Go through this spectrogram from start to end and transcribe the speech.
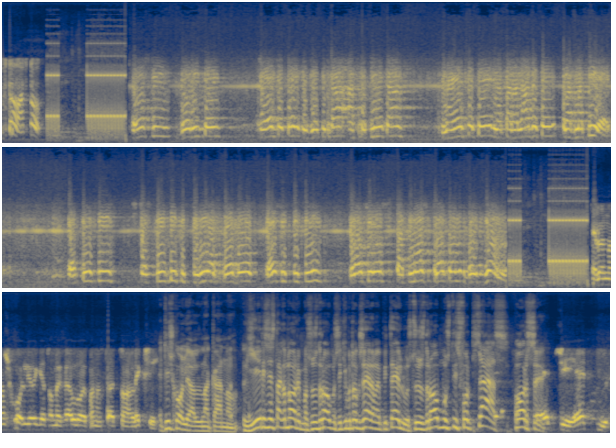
Αυτό, αυτό. Όσοι μπορείτε και έχετε ιδιωτικά αυτοκίνητα να έρθετε να παραλάβετε τραυματίες. Επίσης, στο σπίτι της κυρίας Βέμπος έχει στηθεί Θέλω ένα σχόλιο για το μεγάλο επαναστάτη τον Αλέξη. Ε, τι σχόλιο άλλο να κάνω; Γύρισε στα γνώριμα, στους δρόμους, εκεί που τον ξέραμε επιτέλους. Στους δρόμους της φωτιάς. Όρσε. Έτσι, έτσι.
